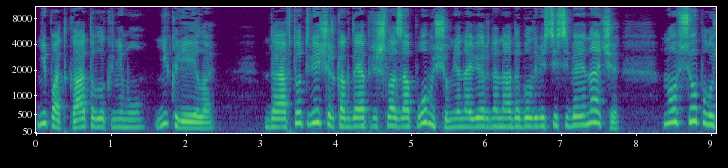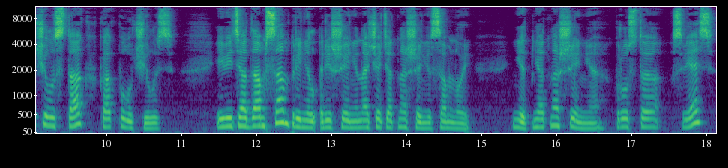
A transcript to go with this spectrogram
не подкатывала к нему, не клеила. Да, в тот вечер, когда я пришла за помощью, мне, наверное, надо было вести себя иначе, но все получилось так, как получилось. И ведь Адам сам принял решение начать отношения со мной. Нет, не отношения, просто связь.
